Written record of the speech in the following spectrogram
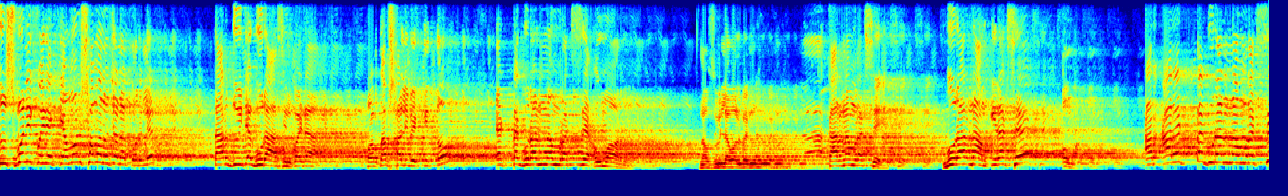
দুশ্মনী কইরে কেমন সমালোচনা করলেন? তার দুইটা গুড়া আছেন কয়টা? প্রতাপশালী ব্যক্তিত্ব। একটা গুড়ার নাম রাখছে উমর। নজবিল্লা বলবেন না? কার নাম রাখছে? গুড়ার নাম কি রাখছে? ওমর আর আরেকটা গুড়ার নাম রাখছে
